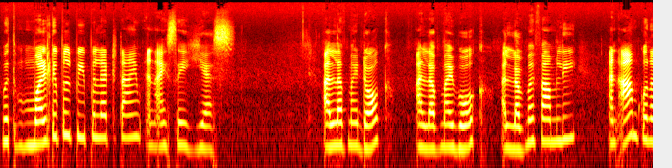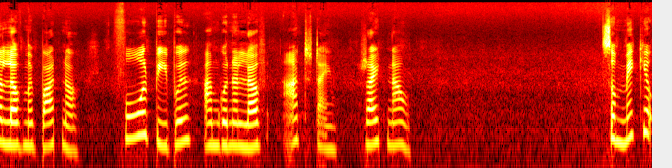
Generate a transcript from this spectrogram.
with multiple people at a time? And I say yes. I love my dog, I love my work, I love my family, and I'm gonna love my partner. Four people I'm gonna love at time, right now. So make your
